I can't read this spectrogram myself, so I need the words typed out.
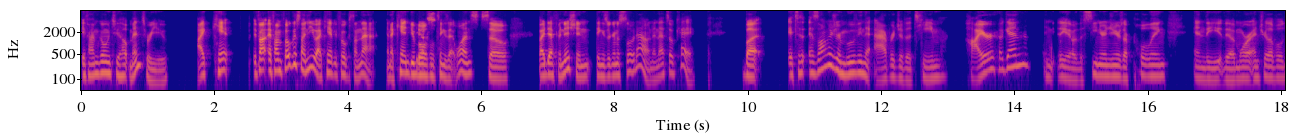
if I'm going to help mentor you, I can't if I if I'm focused on you, I can't be focused on that. And I can't do both Yes. things at once. So by definition, things are going to slow down and that's okay. But it's as long as you're moving the average of the team higher again and you know the senior engineers are pulling and the the more entry level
